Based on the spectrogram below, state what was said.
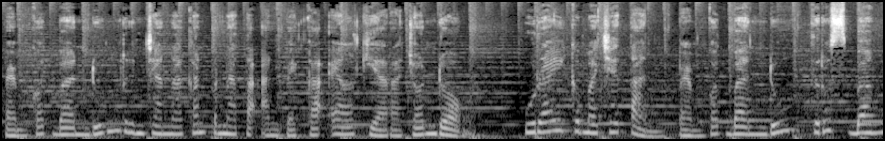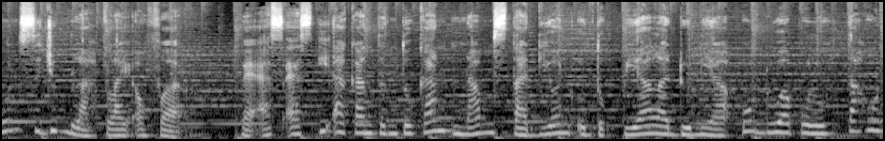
Pemkot Bandung rencanakan penataan PKL Kiara Condong. Urai kemacetan, Pemkot Bandung terus bangun sejumlah flyover. PSSI akan tentukan 6 stadion untuk Piala Dunia U20 tahun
